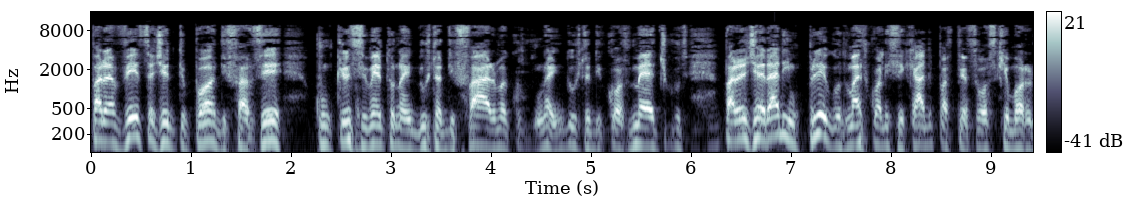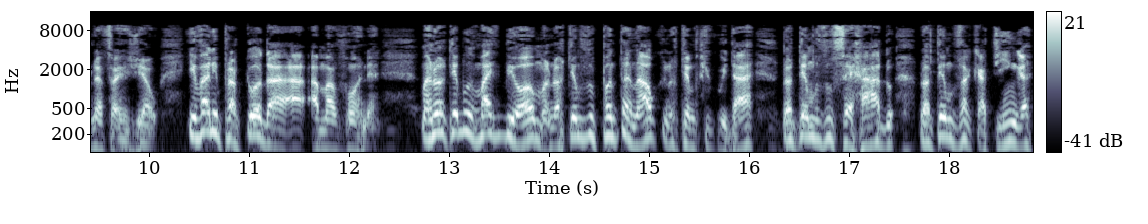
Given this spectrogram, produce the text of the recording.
para ver se a gente pode fazer com crescimento na indústria de fármacos, na indústria de cosméticos, para gerar empregos mais qualificados para as pessoas que moram nessa região. E vale para toda a Amazônia. Mas nós temos mais bioma, nós temos o Pantanal que nós temos que cuidar, nós temos o Cerrado, nós temos a Caatinga,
